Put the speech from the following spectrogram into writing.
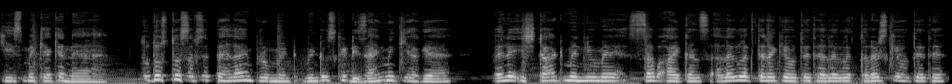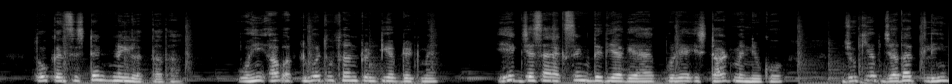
कि इसमें क्या क्या नया है। तो दोस्तों, सबसे पहला इम्प्रूवमेंट विंडोज़ के डिज़ाइन में किया गया है। पहले स्टार्ट मेन्यू में सब आइकन्स अलग अलग तरह के होते थे अलग अलग कलर्स के होते थे तो कंसिस्टेंट नहीं लगता था। वहीं अब अक्टूबर 2020 अपडेट में एक जैसा एक्सेंट दे दिया गया है पूरे स्टार्ट मेन्यू को, जो कि अब ज़्यादा क्लीन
